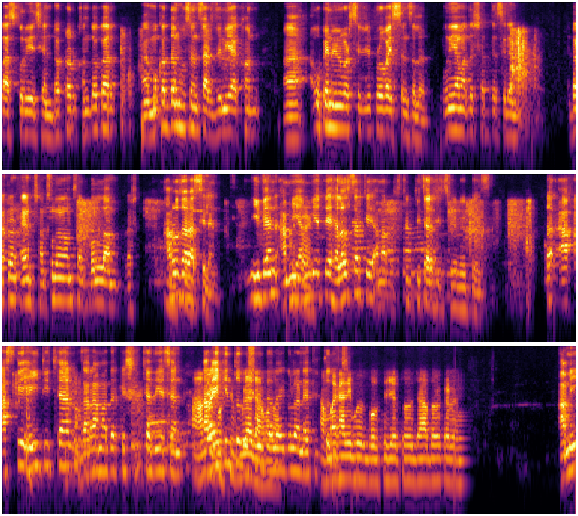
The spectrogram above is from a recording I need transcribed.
ক্লাস করিয়েছেন ডক্টর খন্দকার মোকদ্দম হোসেন স্যার যিনি এখন ওপেন ইউনিভার্সিটির প্রোভাইস চ্যান্সেলর উনি আমাদের সাথে ছিলেন। Doctor M Shamsul Alam sir বললাম আরও যারা ছিলেন ইভেন আমি এমবিএ তে হেলাল স্যারকে আমার টিচার হিসেবে পেয়েছি। আজকে এই টিচার যারা আমাদেরকে শিক্ষা দিয়েছেন তারাই কিন্তু বিশ্ববিদ্যালয়গুলো নেতৃত্ব যে তো যা দরকার আমি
